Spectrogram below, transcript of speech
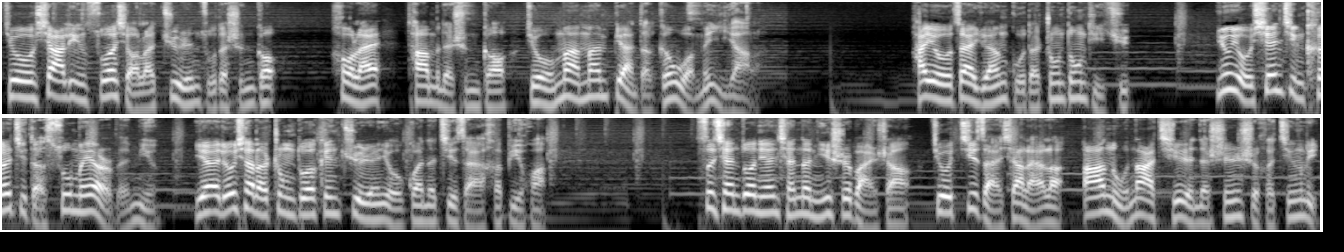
就下令缩小了巨人族的身高。后来他们的身高就慢慢变得跟我们一样了。还有在远古的中东地区，拥有先进科技的苏美尔文明也留下了众多跟巨人有关的记载和壁画。四千多年前的泥石板上就记载下来了阿努纳奇人的身世和经历。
